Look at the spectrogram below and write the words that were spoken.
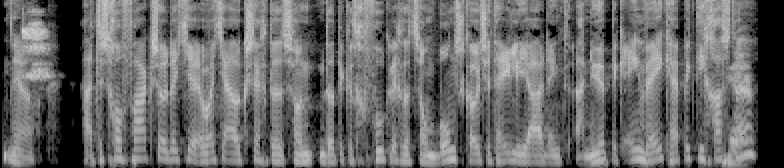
Ja. Ja, het is gewoon vaak zo dat je, wat jij ook zegt, dat, zo'n, dat ik het gevoel kreeg dat zo'n bondscoach het hele jaar denkt: ah, nu heb ik één week, heb ik die gasten. Ja.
